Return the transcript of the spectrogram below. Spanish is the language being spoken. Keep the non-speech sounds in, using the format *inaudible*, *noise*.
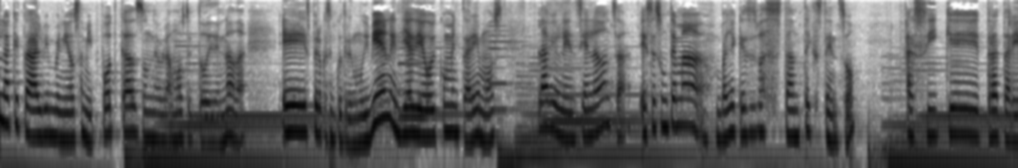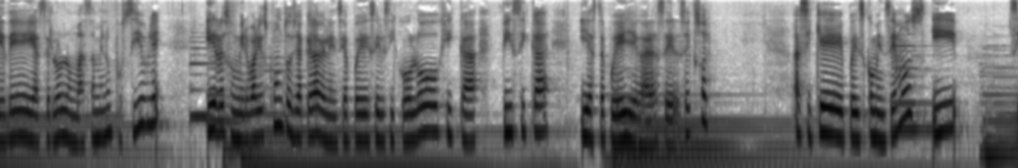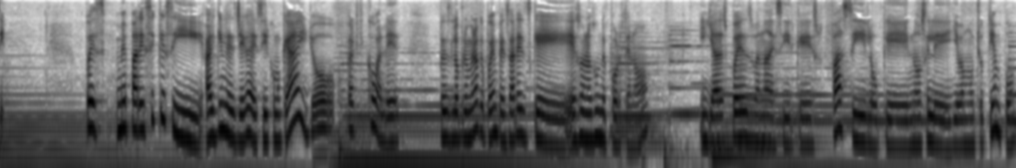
Hola, ¿qué tal? Bienvenidos a mi podcast donde hablamos de todo y de nada. Eh, espero que se encuentren muy bien. El día de hoy comentaremos la violencia en la danza. Este es un tema, vaya que es bastante extenso, así que trataré de hacerlo lo más ameno posible y resumir varios puntos, ya que la violencia puede ser psicológica, física y hasta puede llegar a ser sexual. Así que pues comencemos y Sí. Pues me parece que si alguien les llega a decir como que, ay, yo practico ballet, pues lo primero que pueden pensar es que eso no es un deporte, ¿no? Y ya después van a decir que es fácil o que no se le lleva mucho tiempo.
